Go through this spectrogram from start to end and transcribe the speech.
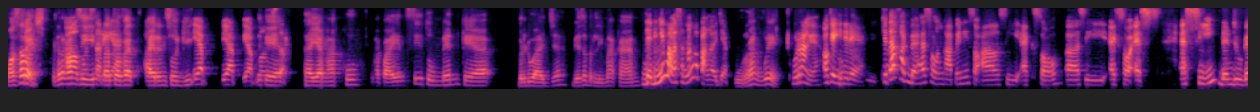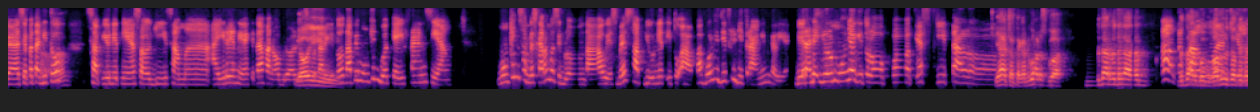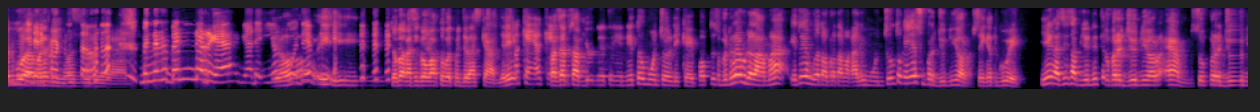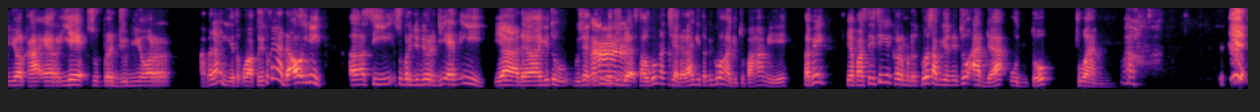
Monster ya? Monster. Bener kan Oh, si Monster, Red iya. Velvet Iron Sulgi? Yap, yap, yap, Itu kayak monster. sayang aku ngapain sih tumben kayak berdua aja. Biasa berlima kan. Jadinya malah seneng apa nggak, Jep? Kurang gue. Kurang ya? Oke, gini deh. Kita akan bahas selengkapnya nih soal si EXO, eh, si EXO S, SC, dan juga siapa tadi tuh sub unitnya Selgi sama Airin ya. Kita akan obrolin Yoi. seputar itu. Tapi mungkin buat kayak friends yang mungkin sampai sekarang masih belum tahu ya sebenarnya sub unit itu apa boleh Jeffrey diterangin kali ya biar ada ilmunya gitu loh podcast kita loh Ya contekan gue harus gue. Bentar, bentar. ah, Bentar, gue buka dulu contekan gue. Mana nih? produser Billion. bener-bener ya gak ada ilmu Yo, Jeffrey Coba kasih gue waktu buat menjelaskan. Jadi oke oke konsep subunit ini tuh muncul di K-pop tuh sebenarnya udah lama. Itu yang gue tau pertama kali muncul tuh kayaknya Super Junior, seingat gue. Iya gak sih subunit? Super Junior M, Super Junior KRY, Super Junior apa lagi gitu waktu itu kayak ada oh ini eh, si Super Junior DNI ya ada lagi tuh. Buset itu udah Ah. tiga. Setahu gue masih ada lagi tapi gue nggak gitu paham ya tapi yang pasti sih kalau menurut gue subunit itu ada untuk cuan.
